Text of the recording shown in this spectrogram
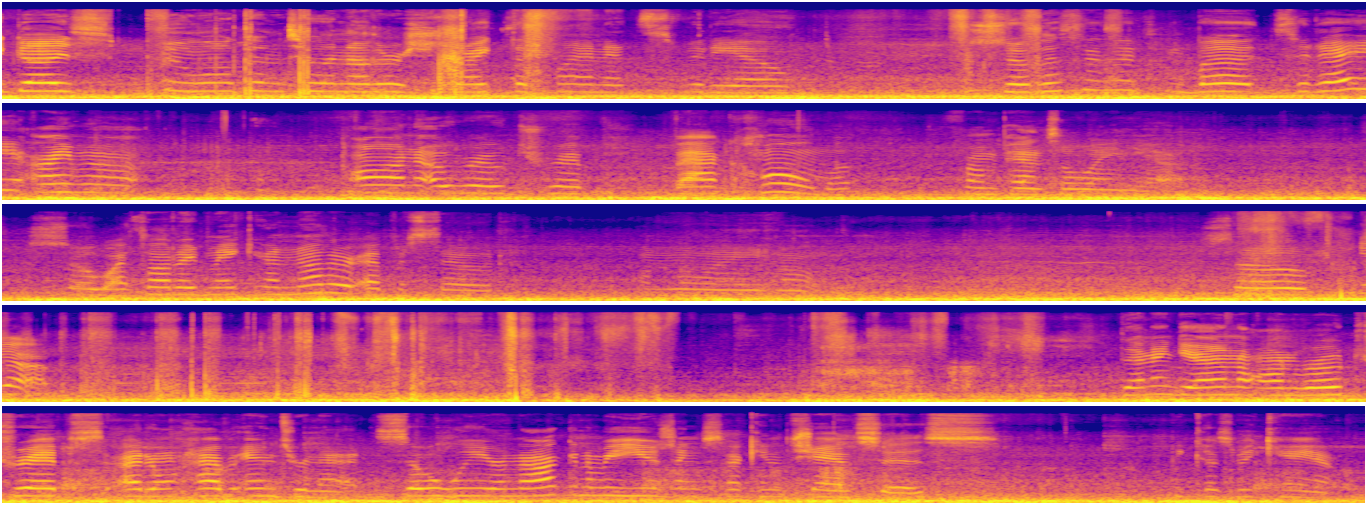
Hey guys, and welcome to another Strike the Planets video. So this is it, but today I'm uh, on a road trip back home from Pennsylvania. So I thought I'd make another episode on the way home. I don't have internet, so we are not going to be using second chances because we can't.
